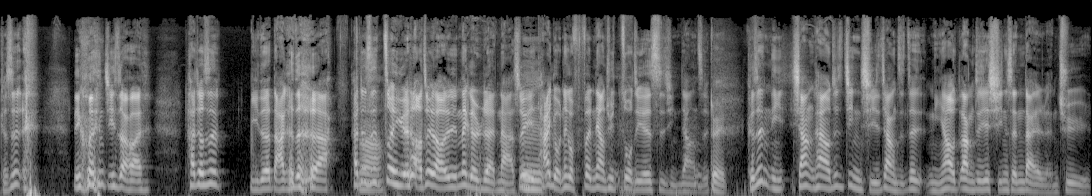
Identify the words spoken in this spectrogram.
可是 灵魂急转弯它就是。彼得·达克特啊，他就是最元老、最老的那个人呐，所以他有那个分量去做这些事情，这样子。对。可是你想想看哦，就是近期这样子，这你要让这些新生代的人去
